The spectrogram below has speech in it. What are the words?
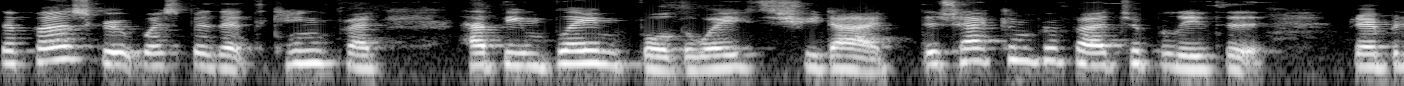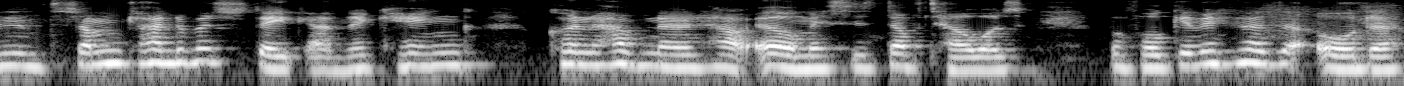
The first group whispered that the King Fred had been blamed for the way she died. The second preferred to believe that there had been some kind of mistake and the king couldn't have known how ill Mrs. Dovetail was before giving her the order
